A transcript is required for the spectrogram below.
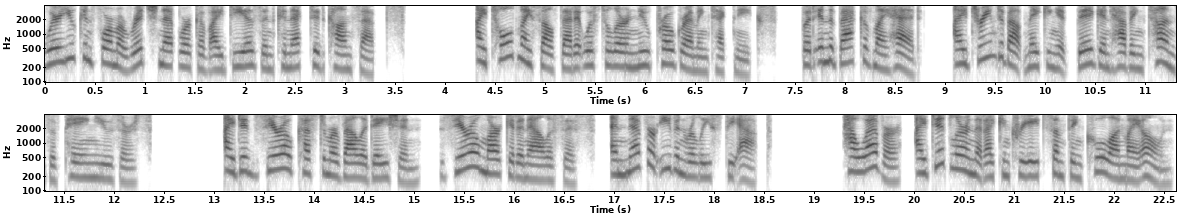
where you can form a rich network of ideas and connected concepts. I told myself that it was to learn new programming techniques, but in the back of my head, I dreamed about making it big and having tons of paying users. I did zero customer validation, zero market analysis, and never even released the app. However, I did learn that I can create something cool on my own,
